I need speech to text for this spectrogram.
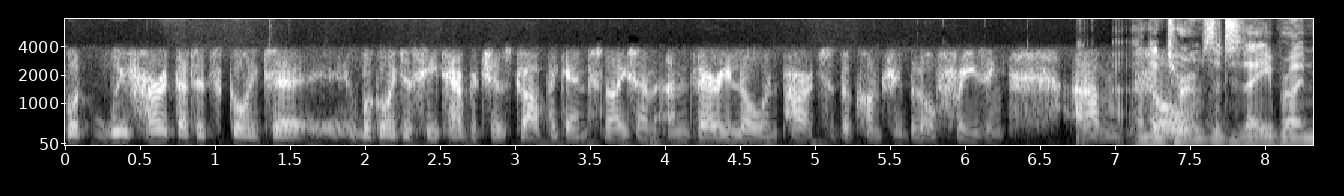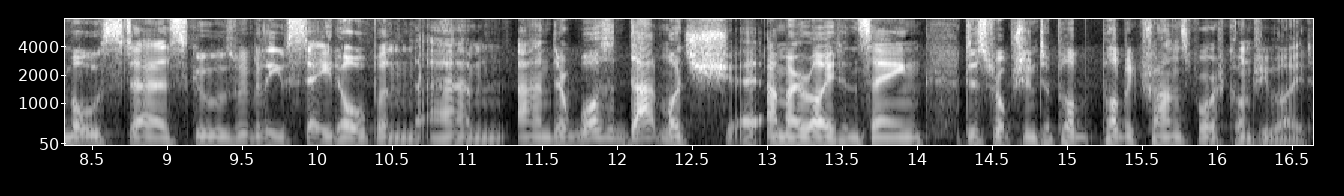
But we've heard that it's going to we're going to see temperatures drop again tonight, and, and very low in parts of the country below freezing. Um, and so in terms of today, Brian, most uh, schools we believe stayed open, um, and there wasn't that much. Uh, am I right in saying disruption to pub- public transport countrywide?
